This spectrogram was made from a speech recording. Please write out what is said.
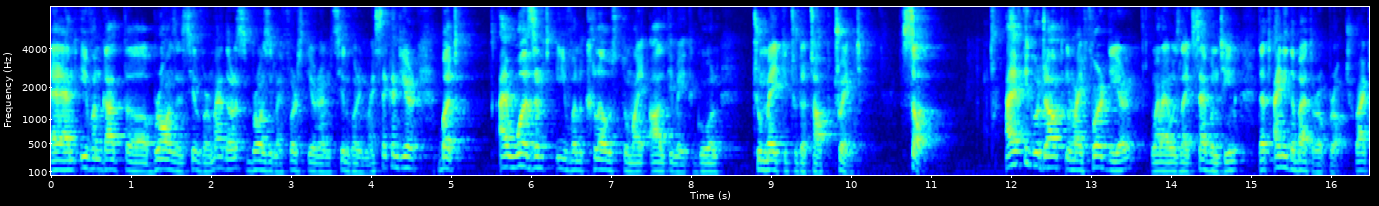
and even got uh, bronze and silver medals, bronze in my first year and silver in my second year, but I wasn't even close to my ultimate goal to make it to the top 20. So, I figured out in my third year, when I was like 17, that I need a better approach, right?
